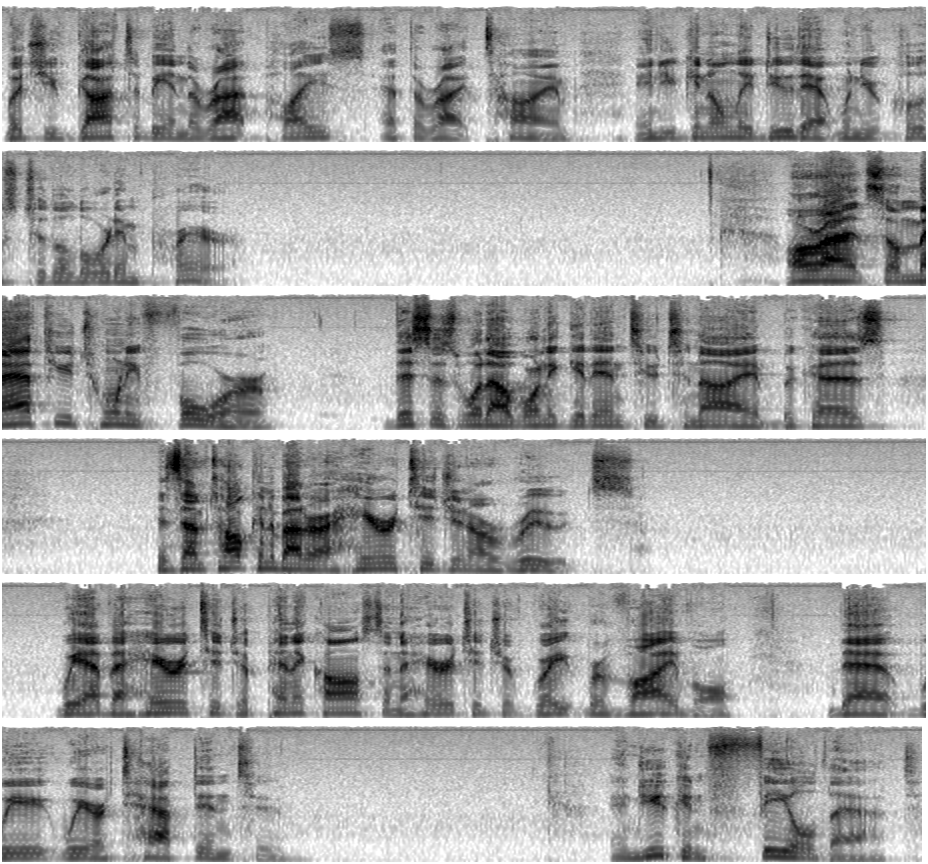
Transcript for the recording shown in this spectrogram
But you've got to be in the right place at the right time, and you can only do that when you're close to the Lord in prayer. All right, so Matthew 24, this is what I want to get into tonight because as I'm talking about our heritage and our roots, we have a heritage of Pentecost and a heritage of great revival that we, we are tapped into. And you can feel that.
